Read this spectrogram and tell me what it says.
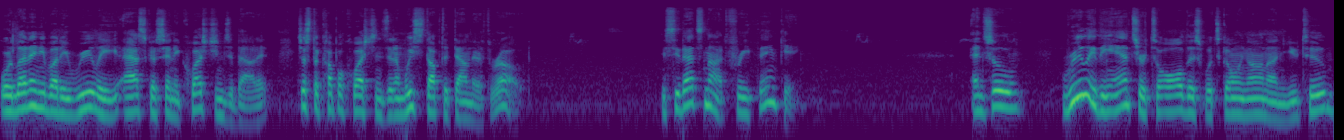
or let anybody really ask us any questions about it. Just a couple questions, and then we stuffed it down their throat. You see, that's not free thinking. And so, really, the answer to all this, what's going on on YouTube,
